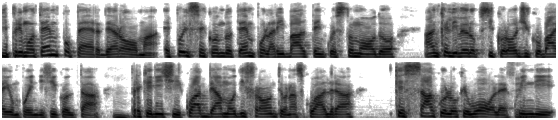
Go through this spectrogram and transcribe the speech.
il primo tempo perde a Roma e poi il secondo tempo la ribalta in questo modo, anche a livello psicologico vai un po' in difficoltà, mm. perché dici qua abbiamo di fronte una squadra che sa quello che vuole, sì. quindi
